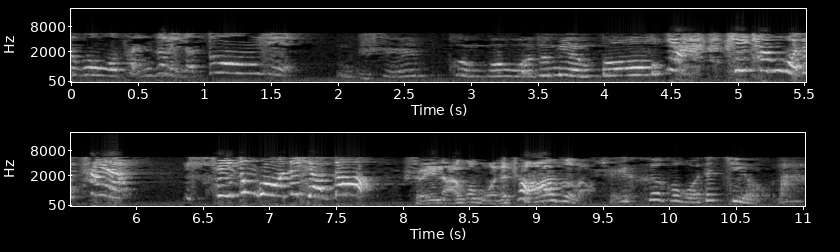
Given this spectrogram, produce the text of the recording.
谁吃过我盆子里的东西？谁碰过我的面包？呀，谁尝过我的菜呀？谁动过我的小刀？谁拿过我的叉子了？谁喝过我的酒了？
